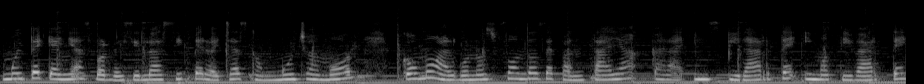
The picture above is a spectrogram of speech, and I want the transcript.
muy pequeñas por decirlo así, pero hechas con mucho amor, como algunos fondos de pantalla para inspirarte y motivarte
